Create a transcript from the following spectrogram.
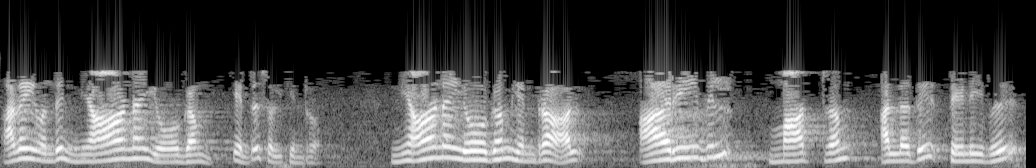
அதை வந்து ஞான யோகம் என்று சொல்கின்றோம். ஞான யோகம் என்றால் அறிவில் மாற்றம் அல்லது தெளிவு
